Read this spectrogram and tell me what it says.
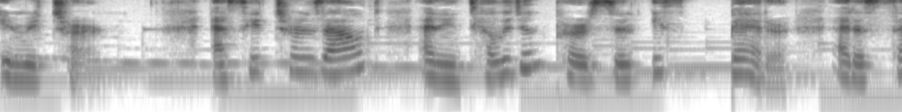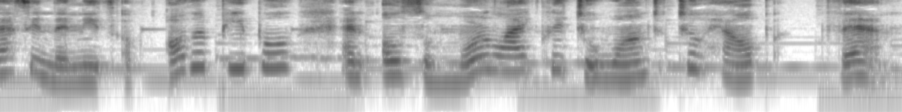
in return. As it turns out, an intelligent person is better at assessing the needs of other people and also more likely to want to help them.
